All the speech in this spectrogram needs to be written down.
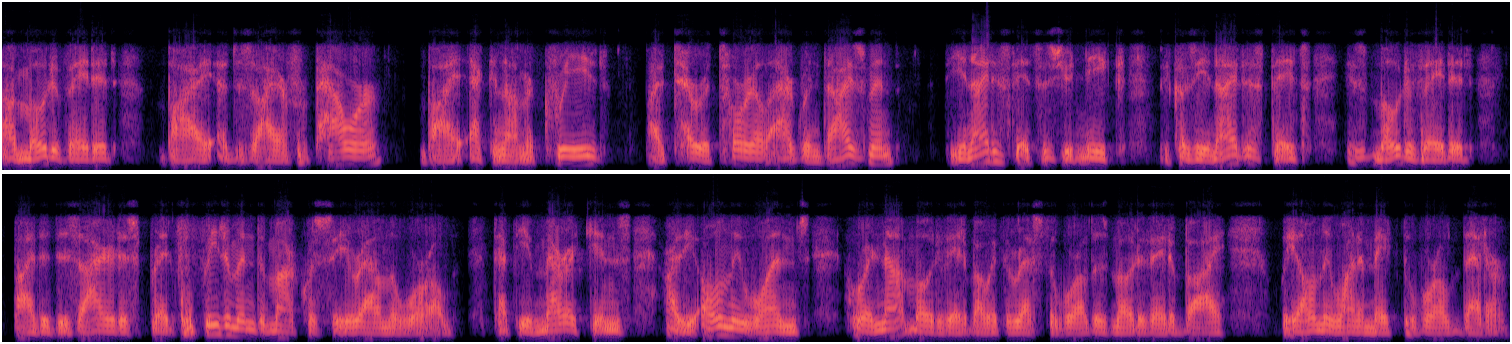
are motivated by a desire for power, by economic greed, by territorial aggrandizement, the United States is unique because the United States is motivated by the desire to spread freedom and democracy around the world. That the Americans are the only ones who are not motivated by what the rest of the world is motivated by. We only want to make the world better.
